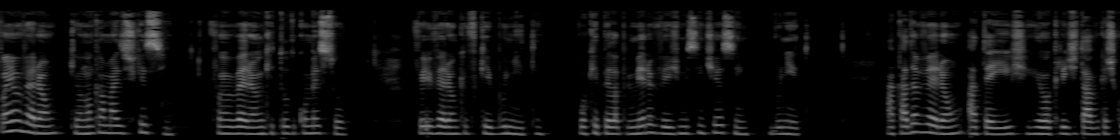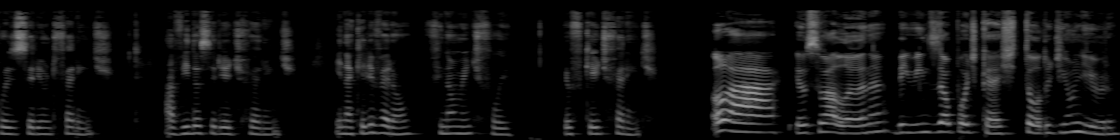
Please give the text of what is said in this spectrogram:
Foi um verão que eu nunca mais esqueci. Foi um verão em que tudo começou. Foi o verão que eu fiquei bonita, porque pela primeira vez me senti assim, bonita. A cada verão, até este, eu acreditava que as coisas seriam diferentes. A vida seria diferente. E naquele verão, finalmente foi. Eu fiquei diferente. Olá, eu sou a Lana. Bem-vindos ao podcast Todo Dia um Livro.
